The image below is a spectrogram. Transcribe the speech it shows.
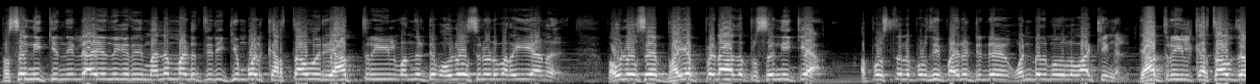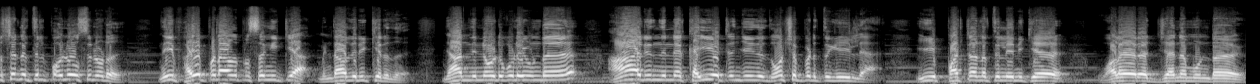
പ്രസംഗിക്കുന്നില്ല എന്ന് കരുതി മനം മടുത്തിരിക്കുമ്പോൾ കർത്താവ് രാത്രിയിൽ വന്നിട്ട് പൗലോസിനോട് പറയുകയാണ്. പൗലോസെ ഭയപ്പെടാതെ പ്രസംഗിക്കുക. അപ്പോസ്തല പ്രവൃത്തി പതിനെട്ടിന്റെ ഒൻപത് മുതലുള്ള വാക്യങ്ങൾ. രാത്രിയിൽ കർത്താവ് ദർശനത്തിൽ പൗലോസിനോട് നീ ഭയപ്പെടാതെ പ്രസംഗിക്കുക മിണ്ടാതിരിക്കരുത്. ഞാൻ നിന്നോട് കൂടെയുണ്ട്. ആരും നിന്നെ കൈയേറ്റം ചെയ്ത് ദോഷപ്പെടുത്തുകയില്ല. ഈ പട്ടണത്തിൽ എനിക്ക് വളരെ ജനമുണ്ട്.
